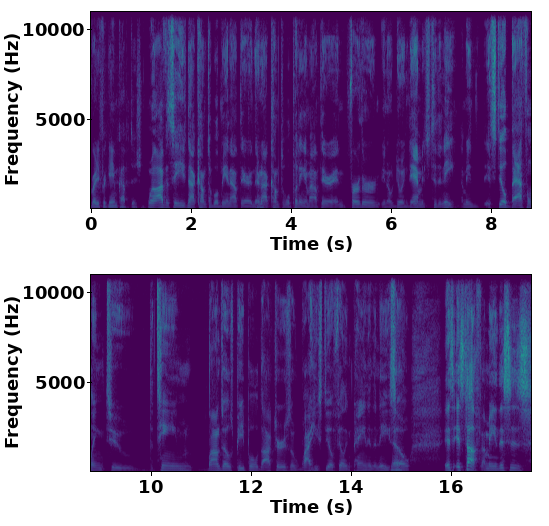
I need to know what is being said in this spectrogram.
ready for game competition. Well, obviously he's not comfortable being out there, and they're not comfortable putting him out there and further, you know, doing damage to the knee. I mean, it's still baffling to the team, Lonzo's people, doctors, of why he's still feeling pain in the knee. Yeah. So it's it's tough. I mean, this is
